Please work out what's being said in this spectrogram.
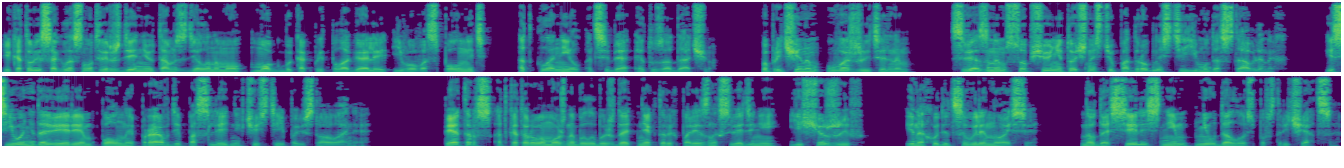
и который, согласно утверждению там сделанному, мог бы, как предполагали, его восполнить, отклонил от себя эту задачу, по причинам уважительным, связанным с общей неточностью подробностей ему доставленных, и с его недоверием полной правде последних частей повествования. Петерс, от которого можно было бы ждать некоторых полезных сведений, еще жив и находится в Иллинойсе, но доселе с ним не удалось повстречаться.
